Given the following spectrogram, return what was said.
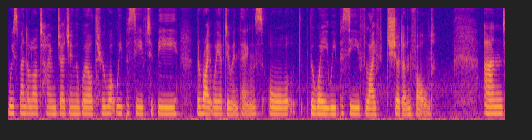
we spend a lot of time judging the world through what we perceive to be the right way of doing things or the way we perceive life should unfold. And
